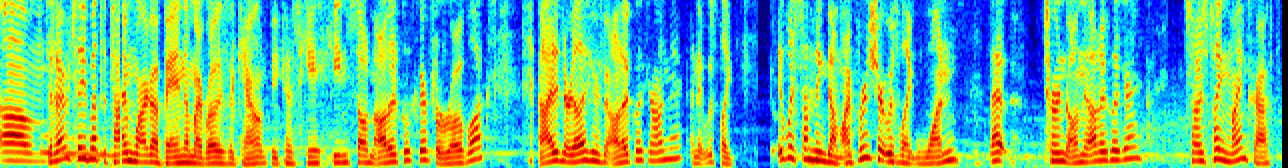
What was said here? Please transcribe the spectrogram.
Um. Did I ever tell you about the time where I got banned on my brother's account because he he installed an auto clicker for Roblox, and I didn't realize there was an auto clicker on there, and it was like, it was something dumb. I'm pretty sure it was like one that turned on the autoclicker. So I was playing Minecraft,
